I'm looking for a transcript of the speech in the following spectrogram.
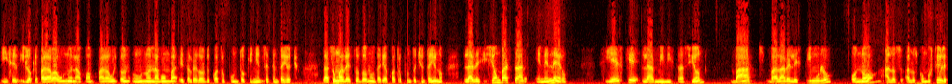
y, se, y lo que pagaba uno en la paga uno en la bomba es alrededor de 4.578. La suma de estos dos nos daría 4.81. La decisión va a estar en enero si es que la administración va, va a dar el estímulo o no a los, a los combustibles.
